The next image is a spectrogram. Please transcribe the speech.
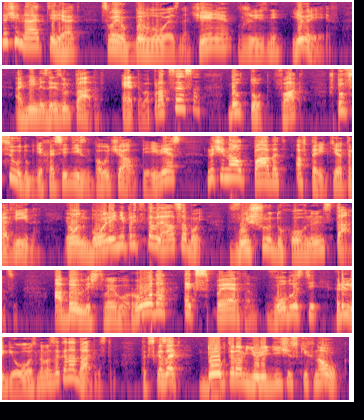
начинает терять свое былое значение в жизни евреев. Одним из результатов этого процесса был тот факт, что всюду, где хасидизм получал перевес, начинал падать авторитет равина, и он более не представлял собой высшую духовную инстанцию, а был лишь своего рода экспертом в области религиозного законодательства, так сказать, доктором юридических наук.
